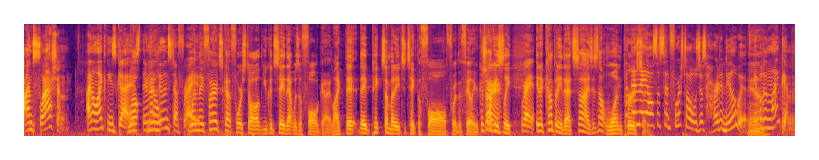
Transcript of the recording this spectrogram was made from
I'm slashing. I don't like these guys. They're not know, doing stuff right. When they fired Scott Forstall, you could say that was a fall guy. Like they, they picked somebody to take the fall for the failure. Because Sure. obviously, Right. in a company that size, it's not one but person. then they also said Forstall was just hard to deal with. Yeah. People didn't like him.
